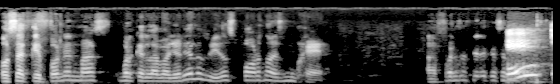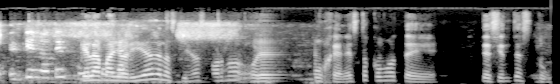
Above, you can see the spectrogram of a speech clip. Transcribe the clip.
O sea, que ponen más, porque la mayoría de los videos porno es mujer. A fuerza tiene que ser. ¿Eh? Es que no te Que la mayoría de los videos porno oye, mujer. ¿Esto cómo te, te sientes tú?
